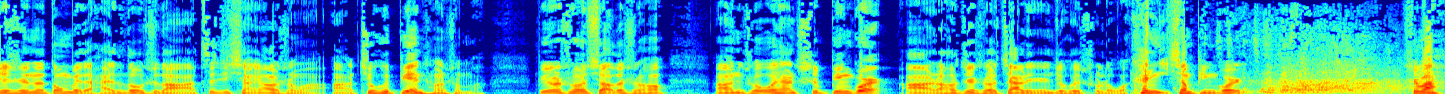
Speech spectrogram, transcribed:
其实呢，东北的孩子都知道啊，自己想要什么啊，就会变成什么。比如说小的时候啊，你说我想吃冰棍儿啊，然后这时候家里人就会说了，我看你像冰棍儿。是吧？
